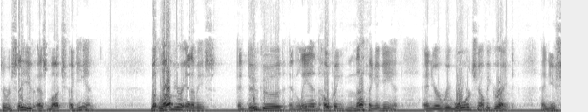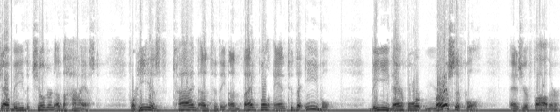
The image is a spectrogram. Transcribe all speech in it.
to receive as much again. But love your enemies and do good and lend, hoping nothing again, and your reward shall be great, and you shall be the children of the highest. For he is kind unto the unthankful and to the evil. Be ye therefore merciful, as your Father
